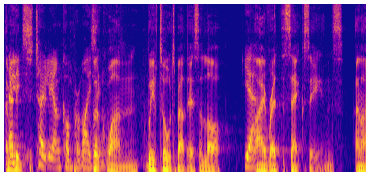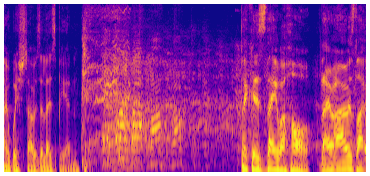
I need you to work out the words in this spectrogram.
I and it's totally uncompromising. Book one, we've talked about this a lot. Yeah. I read the sex scenes and I wished I was a lesbian. because they were hot. They were, I was like,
